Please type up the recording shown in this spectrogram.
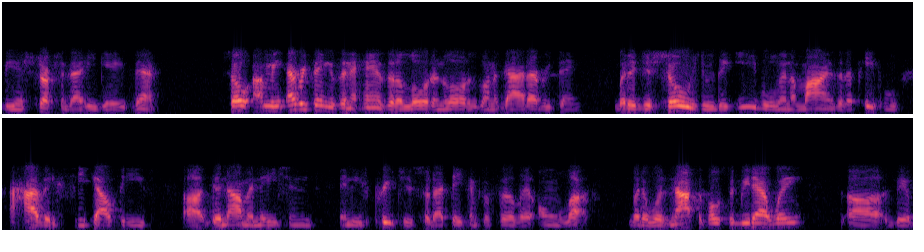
the instruction that he gave them. So, I mean, everything is in the hands of the Lord, and the Lord is going to guide everything. But it just shows you the evil in the minds of the people and how they seek out these uh, denominations and these preachers so that they can fulfill their own lust. But it was not supposed to be that way. Uh, the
